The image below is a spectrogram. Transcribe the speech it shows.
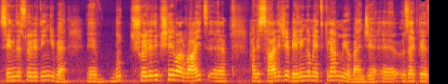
Senin de söylediğin gibi e, bu şöyle de bir şey var Vahit. E, hani sadece Bellingham etkilenmiyor bence. E, özellikle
